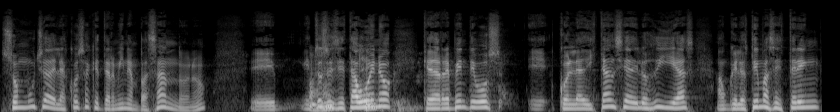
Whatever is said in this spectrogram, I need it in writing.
son muchas de las cosas que terminan pasando. ¿No? Eh, entonces está bueno que de repente vos, eh, con la distancia de los días, aunque los temas estén,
